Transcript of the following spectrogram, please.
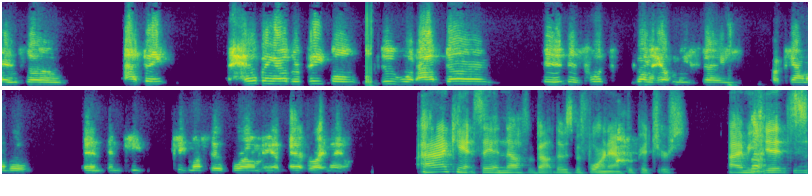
And so, I think helping other people do what I've done is, is what's going to help me stay accountable and, and keep keep myself where I'm at, at right now. I can't say enough about those before and after pictures. I mean, it's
